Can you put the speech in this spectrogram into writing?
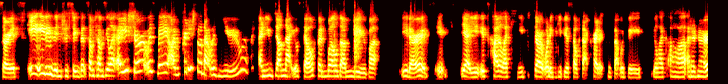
so it's it, it is interesting, but sometimes you're like, are you sure it was me? I'm pretty sure that was you, and you've done that yourself, and well done you. But you know, it's it's yeah, you, it's kind of like you don't want to give yourself that credit because that would be you're like, oh, I don't know.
